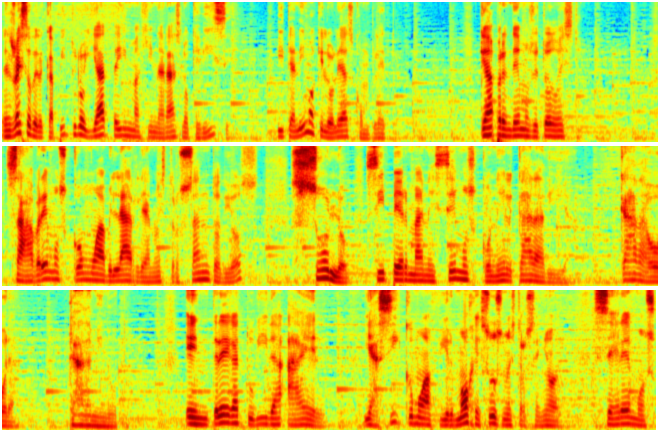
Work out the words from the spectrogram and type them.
El resto del capítulo ya te imaginarás lo que dice y te animo a que lo leas completo. ¿Qué aprendemos de todo esto? sabremos cómo hablarle a nuestro Santo Dios solo si permanecemos con Él cada día, cada hora, cada minuto. Entrega tu vida a Él y así como afirmó Jesús nuestro Señor, seremos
